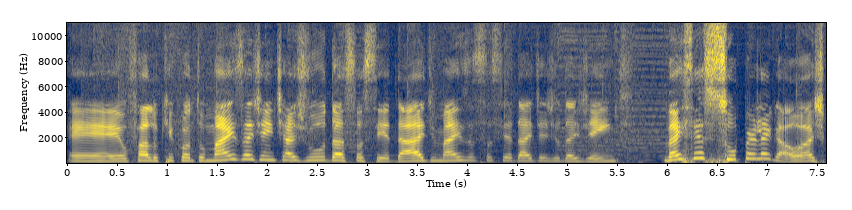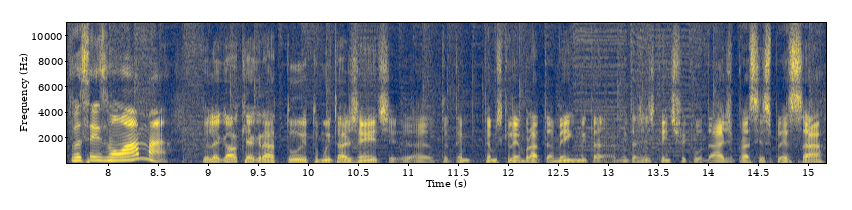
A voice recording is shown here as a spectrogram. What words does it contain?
É, eu falo que quanto mais a gente ajuda a sociedade, mais a sociedade ajuda a gente. Vai ser super legal. Eu acho que vocês vão amar. E o legal é que é gratuito, muita gente, é, tem, temos que lembrar também que muita, muita gente tem dificuldade para se expressar,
